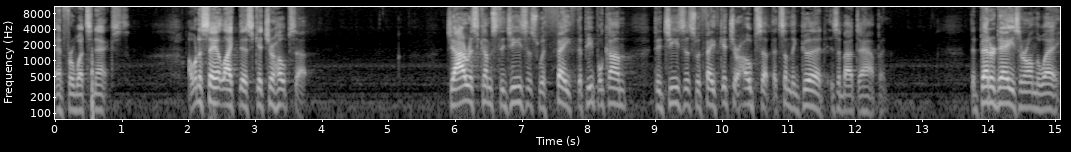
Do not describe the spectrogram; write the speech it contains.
and for what's next. I want to say it like this get your hopes up. Jairus comes to Jesus with faith. The people come to Jesus with faith. Get your hopes up that something good is about to happen, that better days are on the way,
